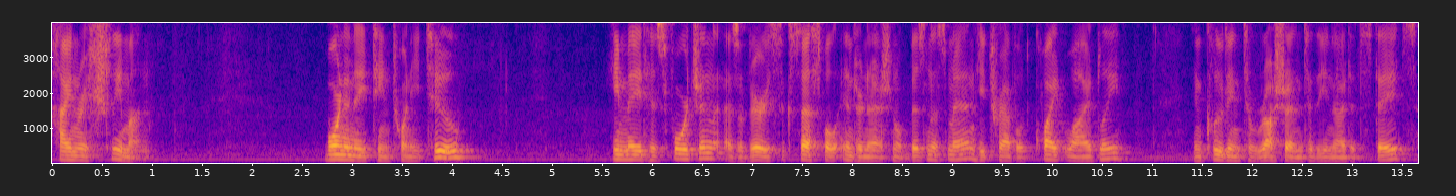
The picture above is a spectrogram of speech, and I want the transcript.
Heinrich Schliemann. Born in 1822, he made his fortune as a very successful international businessman. He traveled quite widely, including to Russia and to the United States.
